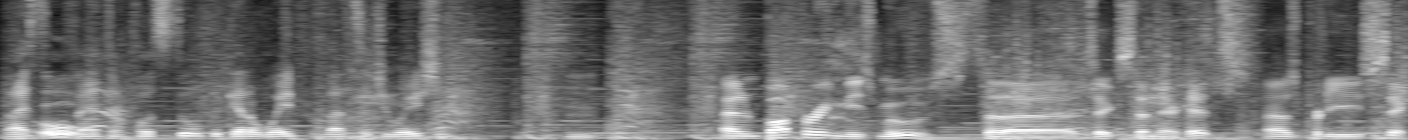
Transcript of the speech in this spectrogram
Nice little Ooh. Phantom Footstool to get away from that situation. Mm. And buffering these moves to, to extend their hits. That was pretty sick.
